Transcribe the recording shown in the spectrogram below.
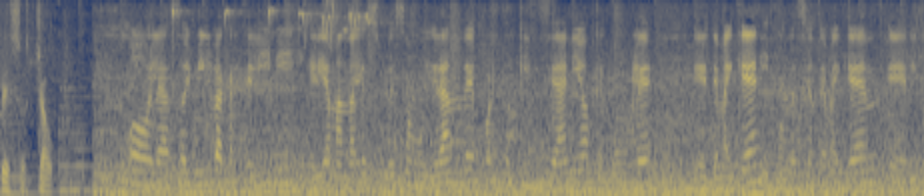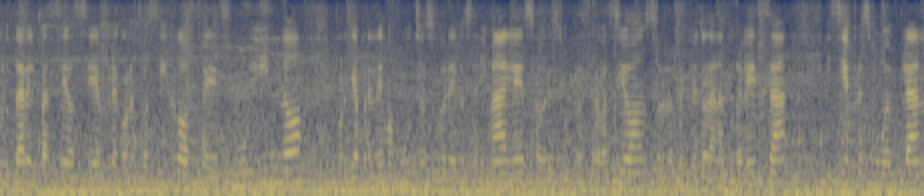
Besos, chao. Hola, soy Milva Castellini y quería mandarles un beso muy grande por estos 15 años que cumple eh, Temaiken y Fundación Temaiken. Eh, disfrutar el paseo siempre con nuestros hijos es muy lindo porque aprendemos mucho sobre los animales, sobre su preservación, sobre el respeto a la naturaleza y siempre es un buen plan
